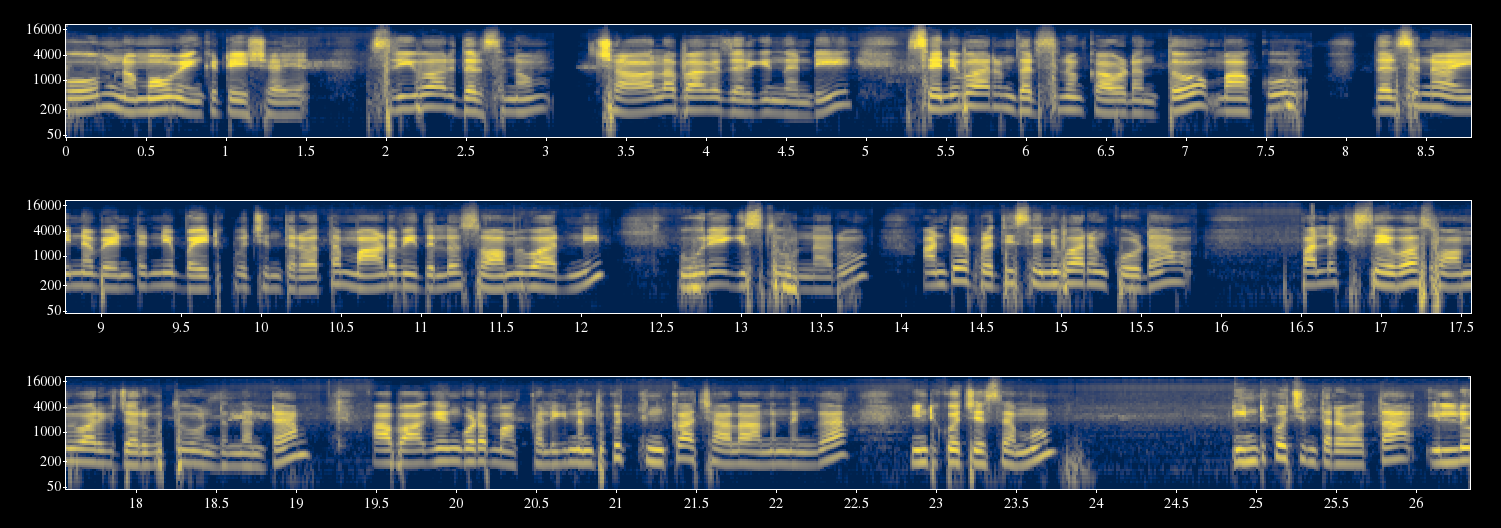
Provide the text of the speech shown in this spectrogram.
ఓం నమో వెంకటేశాయ. శ్రీవారి దర్శనం చాలా బాగా జరిగిందండి. శనివారం దర్శనం కావడంతో మాకు దర్శనం అయిన వెంటనే బయటకు వచ్చిన తర్వాత మాడవీధుల్లో స్వామివారిని ఊరేగిస్తూ ఉన్నారు. అంటే ప్రతి శనివారం కూడా పల్లకి సేవ స్వామివారికి జరుగుతూ ఉంటుందంట. ఆ భాగ్యం కూడా మాకు కలిగినందుకు ఇంకా చాలా ఆనందంగా ఇంటికి వచ్చేసాము. ఇంటికి వచ్చిన తర్వాత ఇల్లు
